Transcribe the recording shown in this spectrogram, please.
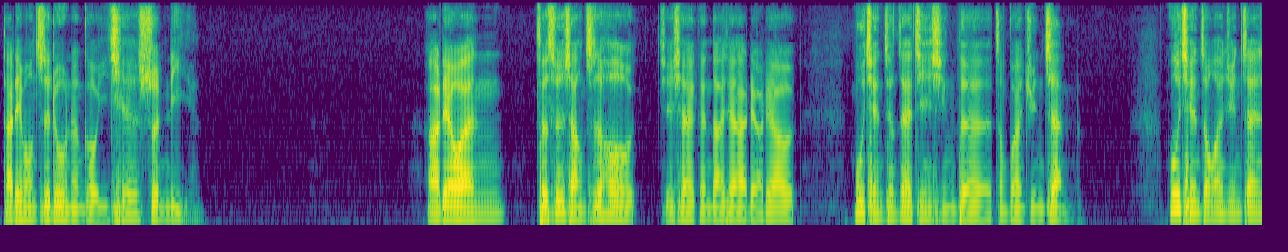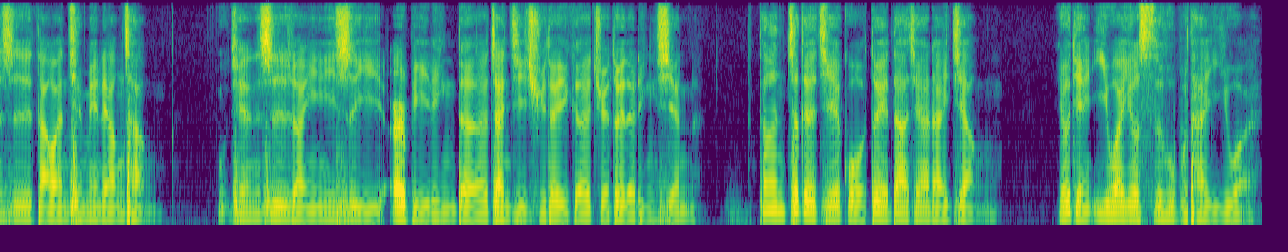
大联盟之路能够一切顺利。啊，聊完泽村赏之后，接下来跟大家聊聊目前正在进行的总冠军战。目前总冠军战是打完前面两场，目前是软银是以二比零的战绩取得一个绝对的领先。当然，这个结果对大家来讲有点意外，又似乎不太意外。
